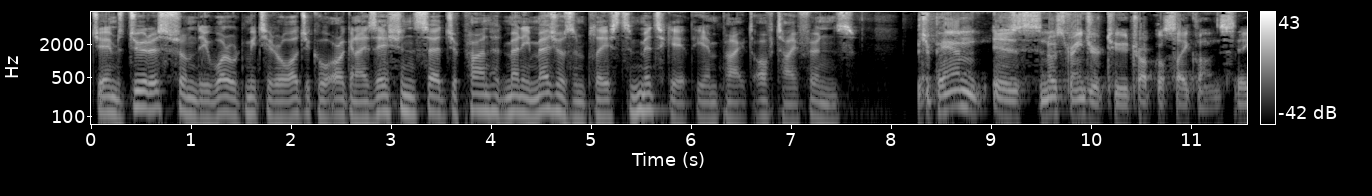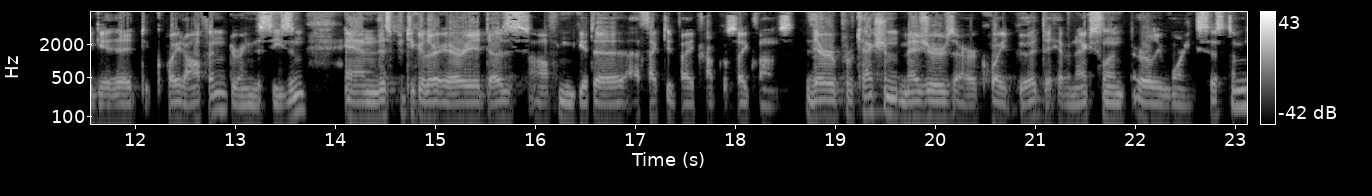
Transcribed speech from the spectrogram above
James Duris from the World Meteorological Organization said Japan had many measures in place to mitigate the impact of typhoons. Japan is no stranger to tropical cyclones. They get hit quite often during the season, and this particular area does often get uh, affected by tropical cyclones. Their protection measures are quite good. They have an excellent early warning system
